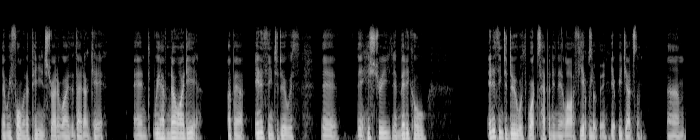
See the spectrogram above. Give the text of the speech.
then we form an opinion straight away that they don't care. And we have no idea about anything to do with their, their history, their medical, anything to do with what's happened in their life, yet, we, yet we judge them. Um,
